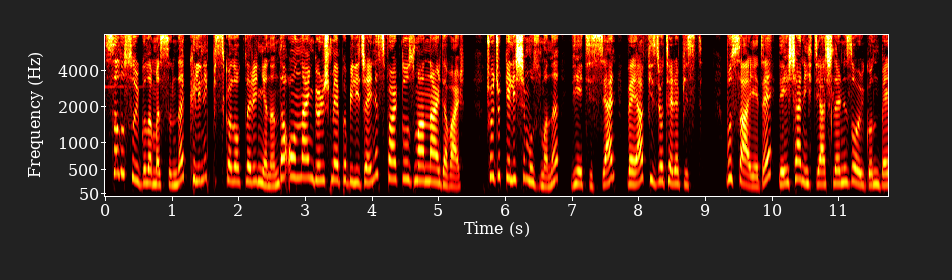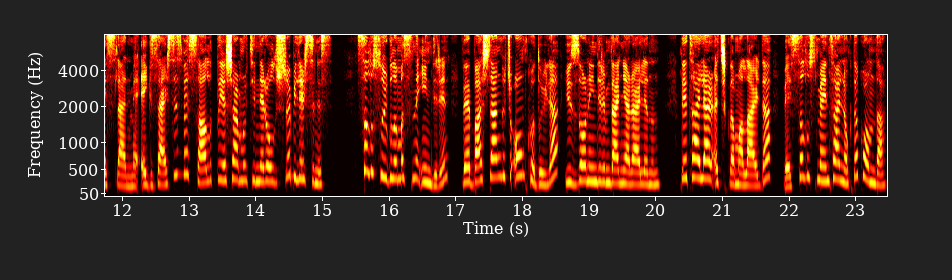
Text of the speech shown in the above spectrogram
Salus uygulamasında klinik psikologların yanında online görüşme yapabileceğiniz farklı uzmanlar da var çocuk gelişim uzmanı, diyetisyen veya fizyoterapist. Bu sayede değişen ihtiyaçlarınıza uygun beslenme, egzersiz ve sağlıklı yaşam rutinleri oluşturabilirsiniz. Salus uygulamasını indirin ve başlangıç 10 koduyla %10 indirimden yararlanın. Detaylar açıklamalarda ve salusmental.com'da.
